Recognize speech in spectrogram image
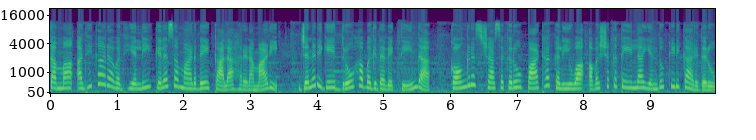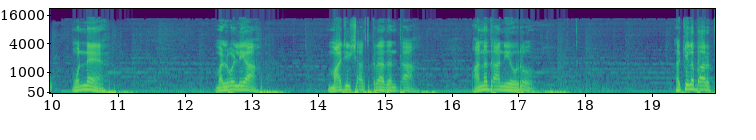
ತಮ್ಮ ಅಧಿಕಾರಾವಧಿಯಲ್ಲಿ ಕೆಲಸ ಮಾಡದೆ ಕಾಲಾಹರಣ ಮಾಡಿ ಜನರಿಗೆ ದ್ರೋಹ ಬಗೆದ ವ್ಯಕ್ತಿಯಿಂದ ಕಾಂಗ್ರೆಸ್ ಶಾಸಕರು ಪಾಠ ಕಲಿಯುವ ಅವಶ್ಯಕತೆಯಿಲ್ಲ ಎಂದು ಕಿಡಿಕಾರಿದರು. ಮೊನ್ನೆ ಮಳವಳ್ಳಿಯ ಮಾಜಿ ಶಾಸಕರಾದಂಥ ಅನ್ನದಾನಿಯವರು ಅಖಿಲ ಭಾರತ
